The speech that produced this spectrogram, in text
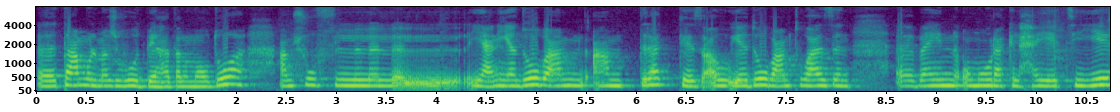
تعمل مجهود بهذا الموضوع. عم شوف يعني يا دوب عم عم تركز أو يا دوب عم توازن آه، بين أمورك الحياتية.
